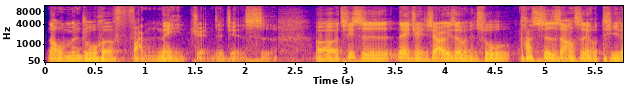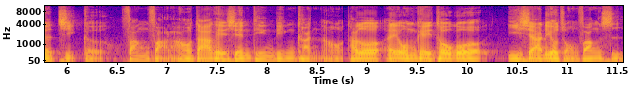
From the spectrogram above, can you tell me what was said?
那我们如何反内卷这件事？呃，其实《内卷效应》这本书，它事实上是有提了几个方法，然后大家可以先听听看。然后他说：“哎，我们可以透过以下六种方式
